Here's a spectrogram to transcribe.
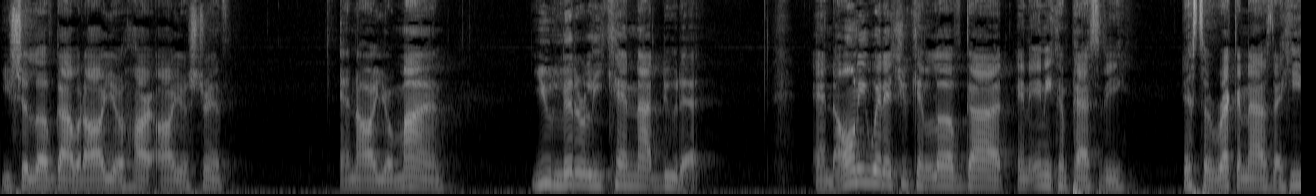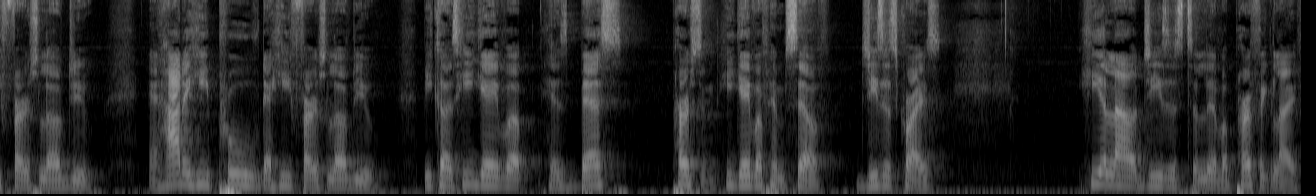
you should love God with all your heart, all your strength, and all your mind. You literally cannot do that. And the only way that you can love God in any capacity is to recognize that he first loved you. And how did he prove that he first loved you? Because he gave up his best person, he gave up himself, Jesus Christ. He allowed Jesus to live a perfect life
